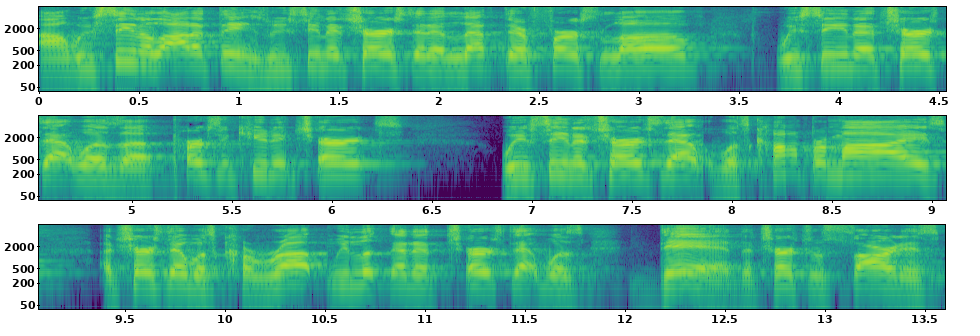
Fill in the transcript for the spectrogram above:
Uh, we've seen a lot of things. We've seen a church that had left their first love. We've seen a church that was a persecuted church. We've seen a church that was compromised, a church that was corrupt. We looked at a church that was dead, the church of Sardis.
